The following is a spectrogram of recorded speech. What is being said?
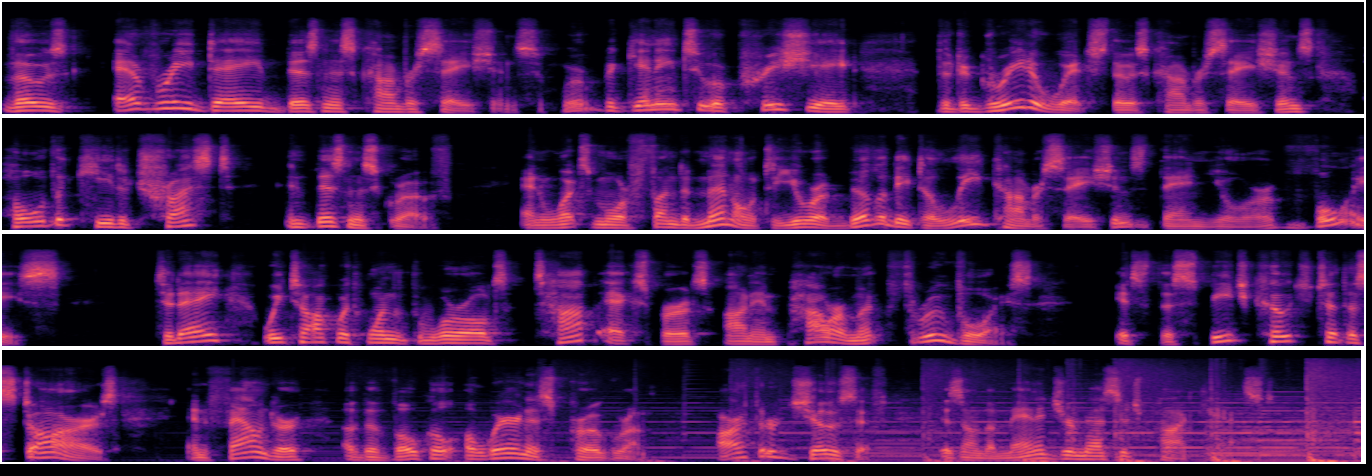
Those everyday business conversations, we're beginning to appreciate the degree to which those conversations hold the key to trust and business growth, and what's more fundamental to your ability to lead conversations than your voice. Today, we talk with one of the world's top experts on empowerment through voice. It's the speech coach to the stars and founder of the Vocal Awareness Program. Arthur Joseph is on the Manage Your Message podcast.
